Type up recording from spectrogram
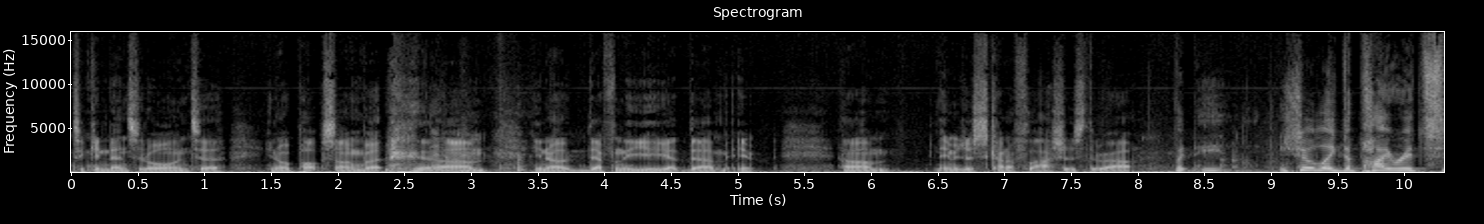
to condense it all into you know a pop song, but um, you know, definitely you get the um, images kind of flashes throughout. But it, so, like the Pirates,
